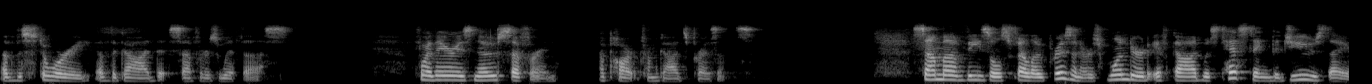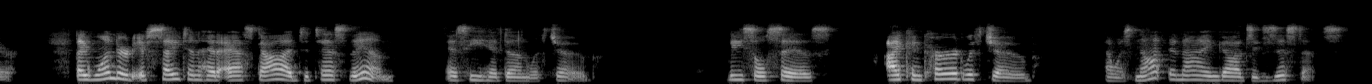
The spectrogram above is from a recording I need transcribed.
of the story of the God that suffers with us. For there is no suffering apart from God's presence. Some of Wiesel's fellow prisoners wondered if God was testing the Jews there. They wondered if Satan had asked God to test them as he had done with Job. Wiesel says, I concurred with Job. I was not denying God's existence,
